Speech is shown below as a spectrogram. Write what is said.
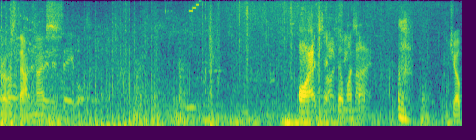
Their down, robot has been nice. disabled. Oh, I accidentally killed myself. Good job.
